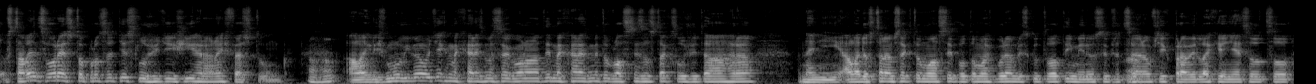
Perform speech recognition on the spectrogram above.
uh, Stalin War je 100% složitější hra než Festung. Aha. Ale když mluvíme o těch mechanismech, tak ono na ty mechanizmy to vlastně zase tak složitá hra není, ale dostaneme se k tomu asi potom, až budeme diskutovat ty minusy, přece no. jenom v těch pravidlech je něco, co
